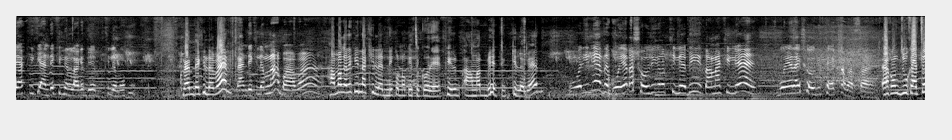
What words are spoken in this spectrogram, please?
দেখ কি কি আন লাগে দেখি দেখিলাম না বাবা। আমাকে কি না খিলেননি কোনো কিছু করে? ফির আমার বেটি খিলেবেন? ওরিলে যে বইয়েরা সৌরি গুলো খিলেবি তা না খিলে বইয়েরাই সৌরি খেয়ে খাবার পায়। এখন জুকাচ্ছে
